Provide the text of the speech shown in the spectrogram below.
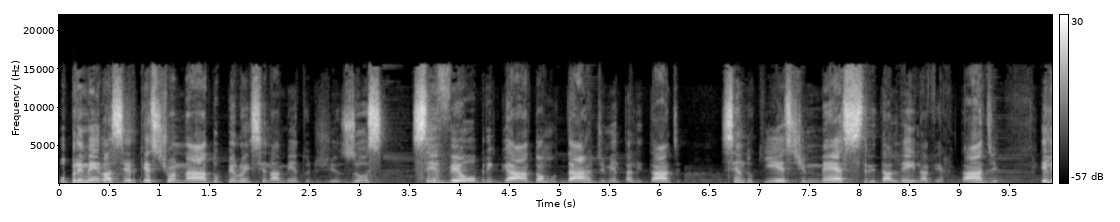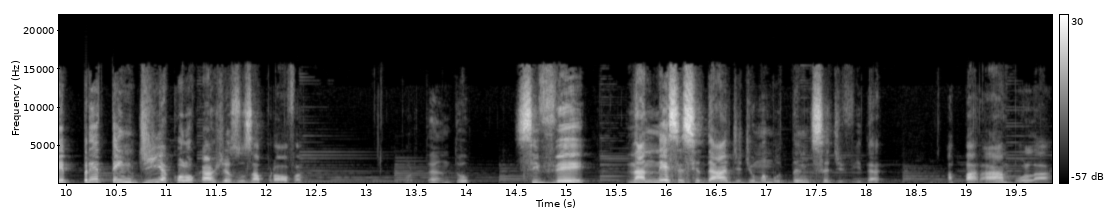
o primeiro a ser questionado pelo ensinamento de Jesus se vê obrigado a mudar de mentalidade, sendo que este mestre da lei, na verdade, ele pretendia colocar Jesus à prova. Portanto, se vê na necessidade de uma mudança de vida. A parábola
